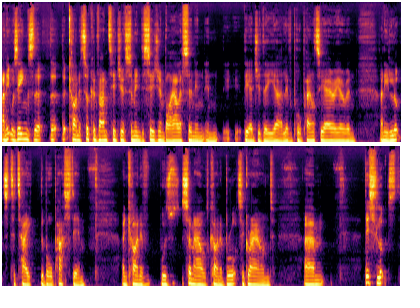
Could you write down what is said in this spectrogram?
and it was Ings that, that, that kind of took advantage of some indecision by Alisson in, in the edge of the uh, Liverpool penalty area, and and he looked to take the ball past him, and kind of was somehow kind of brought to ground. Um, this looked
